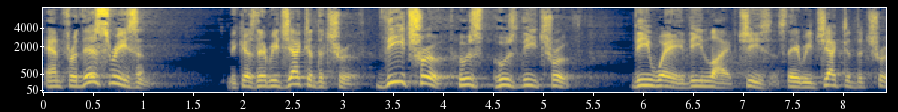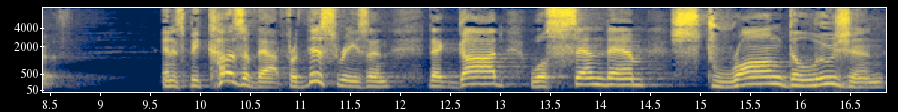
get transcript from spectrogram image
And for this reason, because they rejected the truth, the truth, who's, who's the truth? The way, the life, Jesus. They rejected the truth. And it's because of that, for this reason, that God will send them strong delusion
